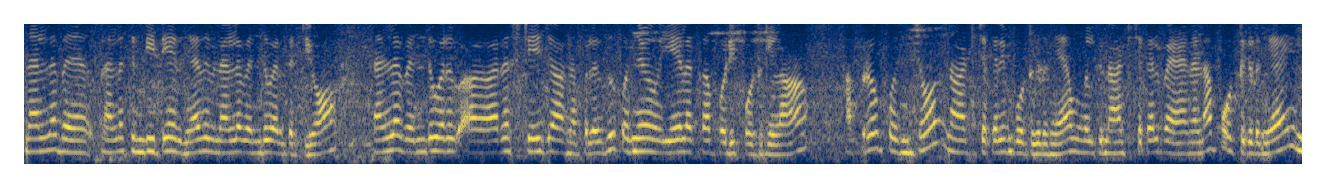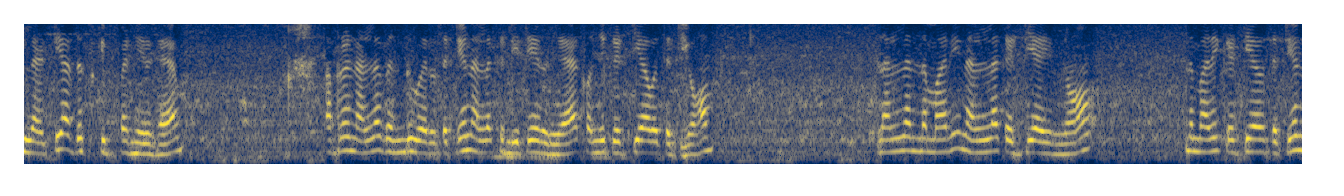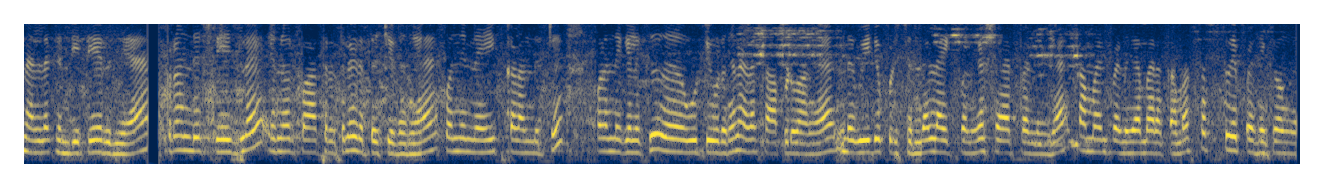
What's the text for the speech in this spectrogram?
நல்லா வெ நல்லா கிண்டிகிட்டே இருங்க. அது நல்லா வெந்து வரத்தட்டியும் நல்லா வெந்து ஒரு அரை ஸ்டேஜ் ஆன பிறகு கொஞ்சம் ஏலக்காய் பொடி போட்டுக்கலாம். அப்புறம் கொஞ்சம் நாட்டு சக்கரையும் போட்டுக்கிடுங்க. உங்களுக்கு நாட்டு சக்கரை வேணும்னா போட்டுக்கிடுங்க. இல்லாட்டி அதை ஸ்கிப் பண்ணிடுங்க அப்புறம் நல்லா வெந்து வரத்தட்டியும் நல்லா கிண்டிகிட்டே இருங்க. கொஞ்சம் கெட்டியாக தட்டியும் நல்லா இந்த மாதிரி நல்லா கெட்டியாயிடணும். இந்த மாதிரி கெட்டியாக தட்டியும் நல்லா கிண்டிகிட்டே இருங்க. அப்புறம் இந்த ஸ்டேஜில் இன்னொரு பாத்திரத்தில் எடுத்து வச்சுடுங்க. கொஞ்சம் நெய் கலந்துட்டு குழந்தைகளுக்கு ஊட்டி விடுங்க நல்லா சாப்பிடுவாங்க. இந்த வீடியோ பிடிச்சிருந்தா லைக் பண்ணுங்கள் ஷேர் பண்ணுங்கள் கமெண்ட் பண்ணுங்கள் மறக்காமல் சப்ஸ்கிரைப் பண்ணிக்கோங்க.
